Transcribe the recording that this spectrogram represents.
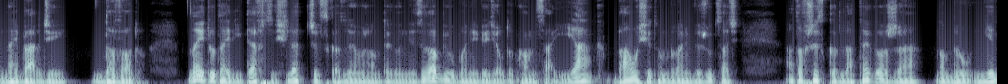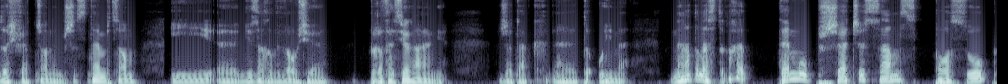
najbardziej dowodu. No i tutaj litewscy śledczy wskazują, że on tego nie zrobił, bo nie wiedział do końca jak, bał się tą broń wyrzucać, a to wszystko dlatego, że no, był niedoświadczonym przestępcą i e, nie zachowywał się profesjonalnie, że tak e, to ujmę. No, natomiast trochę temu przeczy sam sposób,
